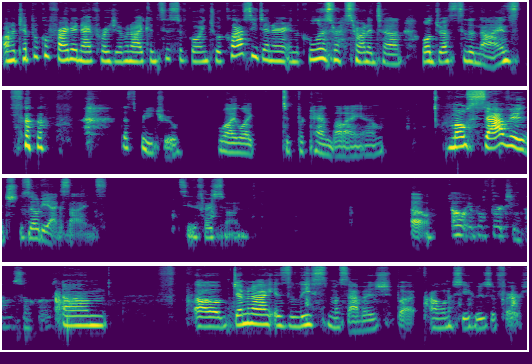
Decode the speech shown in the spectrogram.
on a typical Friday night for a Gemini consists of going to a classy dinner in the coolest restaurant in town while dressed to the nines. That's pretty true. Well, I like to pretend that I am. Most savage zodiac signs. Let's see the first one. Oh. Oh, April 13th. I was so close. Um Oh, Gemini is the least most savage, but I want to see who's the first.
